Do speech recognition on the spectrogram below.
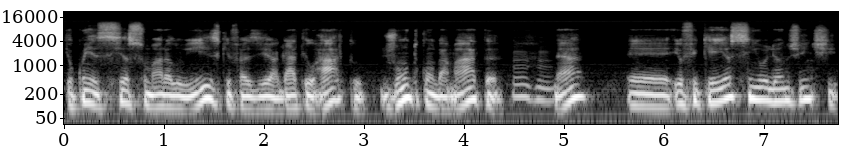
eu conheci a Sumara Luiz, que fazia a Gata e o Rato, junto com o da Mata, Uhum. né? É, eu fiquei assim, olhando, gente,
